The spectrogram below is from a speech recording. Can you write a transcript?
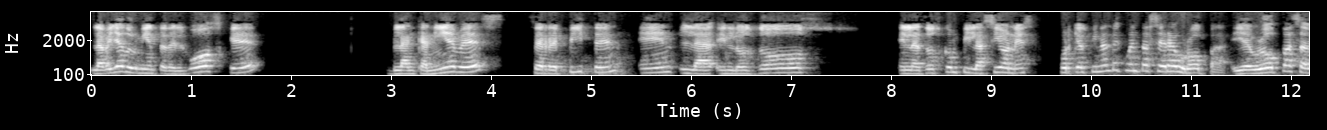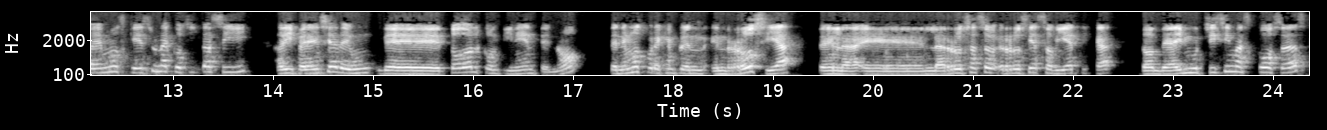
la bella durmiente del bosque, Blancanieves, se repiten en, la, en, los dos, en las dos compilaciones, porque al final de cuentas era Europa, y Europa sabemos que es una cosita así, a diferencia de, un, de todo el continente, ¿no? Tenemos, por ejemplo, en, Rusia, en la, en la Rusia, Rusia soviética, donde hay muchísimas cosas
